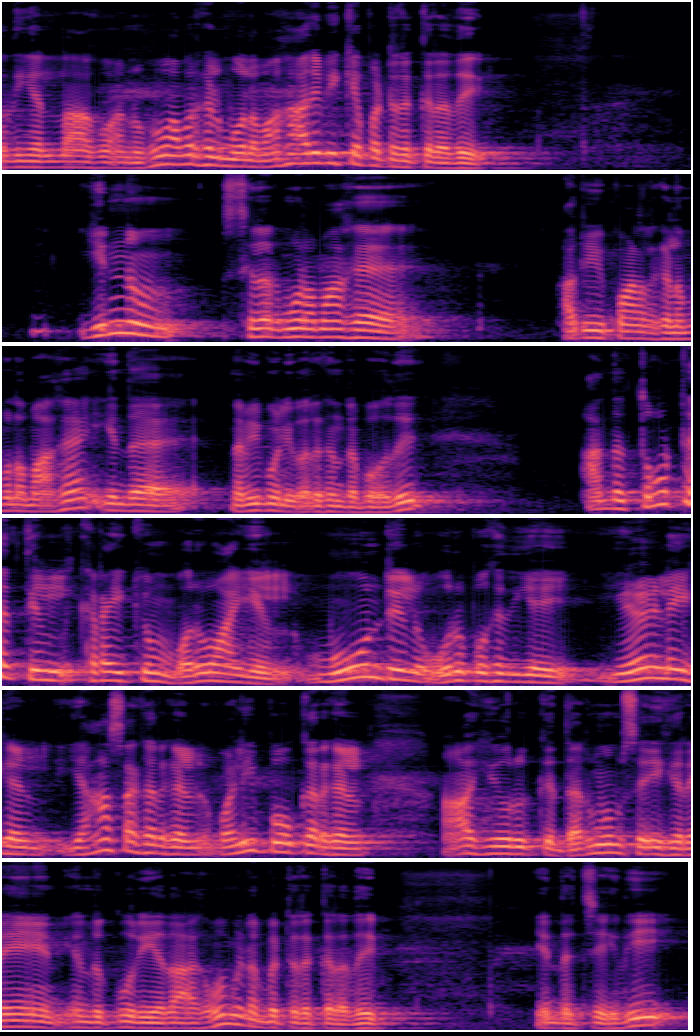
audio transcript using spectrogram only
ரதியல்லாஹு அன்ஹு அவர்கள் மூலமாக அறிவிக்கப்பட்டிருக்கிறது. இன்னும் சிலர் மூலமாக அறிவிப்பாளர்கள் மூலமாக இந்த நபிமொழி வருகின்ற போது அந்த தோட்டத்தில் கிடைக்கும் வருவாயில் மூன்றில் ஒரு பகுதியை ஏழைகள் யாசகர்கள் வழிபோக்கர்கள் ஆகியோருக்கு தர்மம் செய்கிறேன் என்று கூறியதாகவும் இடம்பெற்றிருக்கிறது. இந்த செய்தி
